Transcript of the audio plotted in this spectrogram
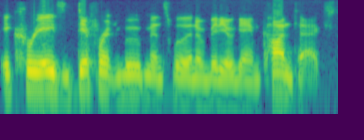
it creates different movements within a video game context.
